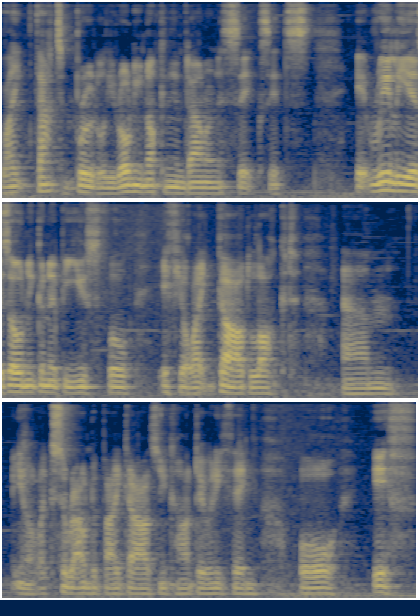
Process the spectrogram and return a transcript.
like that's brutal. You're only knocking them down on a six. It's it really is only going to be useful if you're like guard locked, um, you know, like surrounded by guards and you can't do anything, or if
